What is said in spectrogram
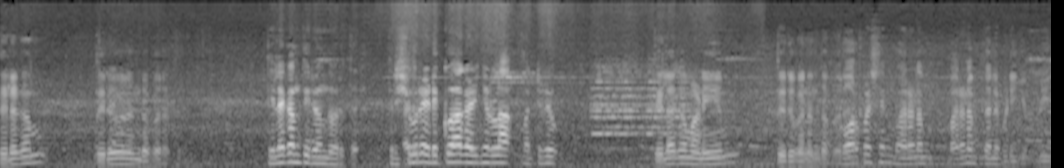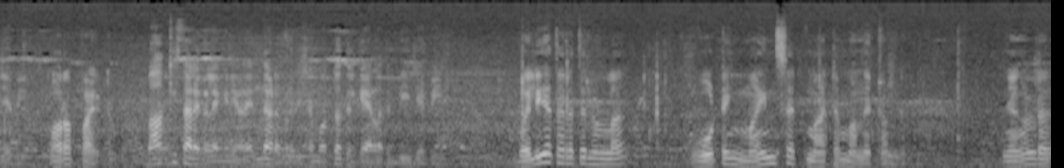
തിലകം തിരുവനന്തപുരത്ത്. തിലകം തിരുവനന്തപുരത്ത്. തൃശ്ശൂർ എടുക്കുക കഴിഞ്ഞുള്ള മറ്റൊരു തിലകമണിയും തിരുവനന്തപുരം. കോർപ്പറേഷൻ ഭരണം ഭരണം തന്നെ പിടിക്കും ബി ജെ പി. ഉറപ്പായിട്ടും. ബാക്കി സ്ഥലങ്ങൾ എങ്ങനെയാണ്? എന്താണ് പ്രതീക്ഷ? മൊത്തത്തിൽ കേരളത്തിൽ ബി ജെ പി. വലിയ തരത്തിലുള്ള വോട്ടിംഗ് മൈൻഡ് സെറ്റ് മാറ്റം വന്നിട്ടുണ്ട്. ഞങ്ങളുടെ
